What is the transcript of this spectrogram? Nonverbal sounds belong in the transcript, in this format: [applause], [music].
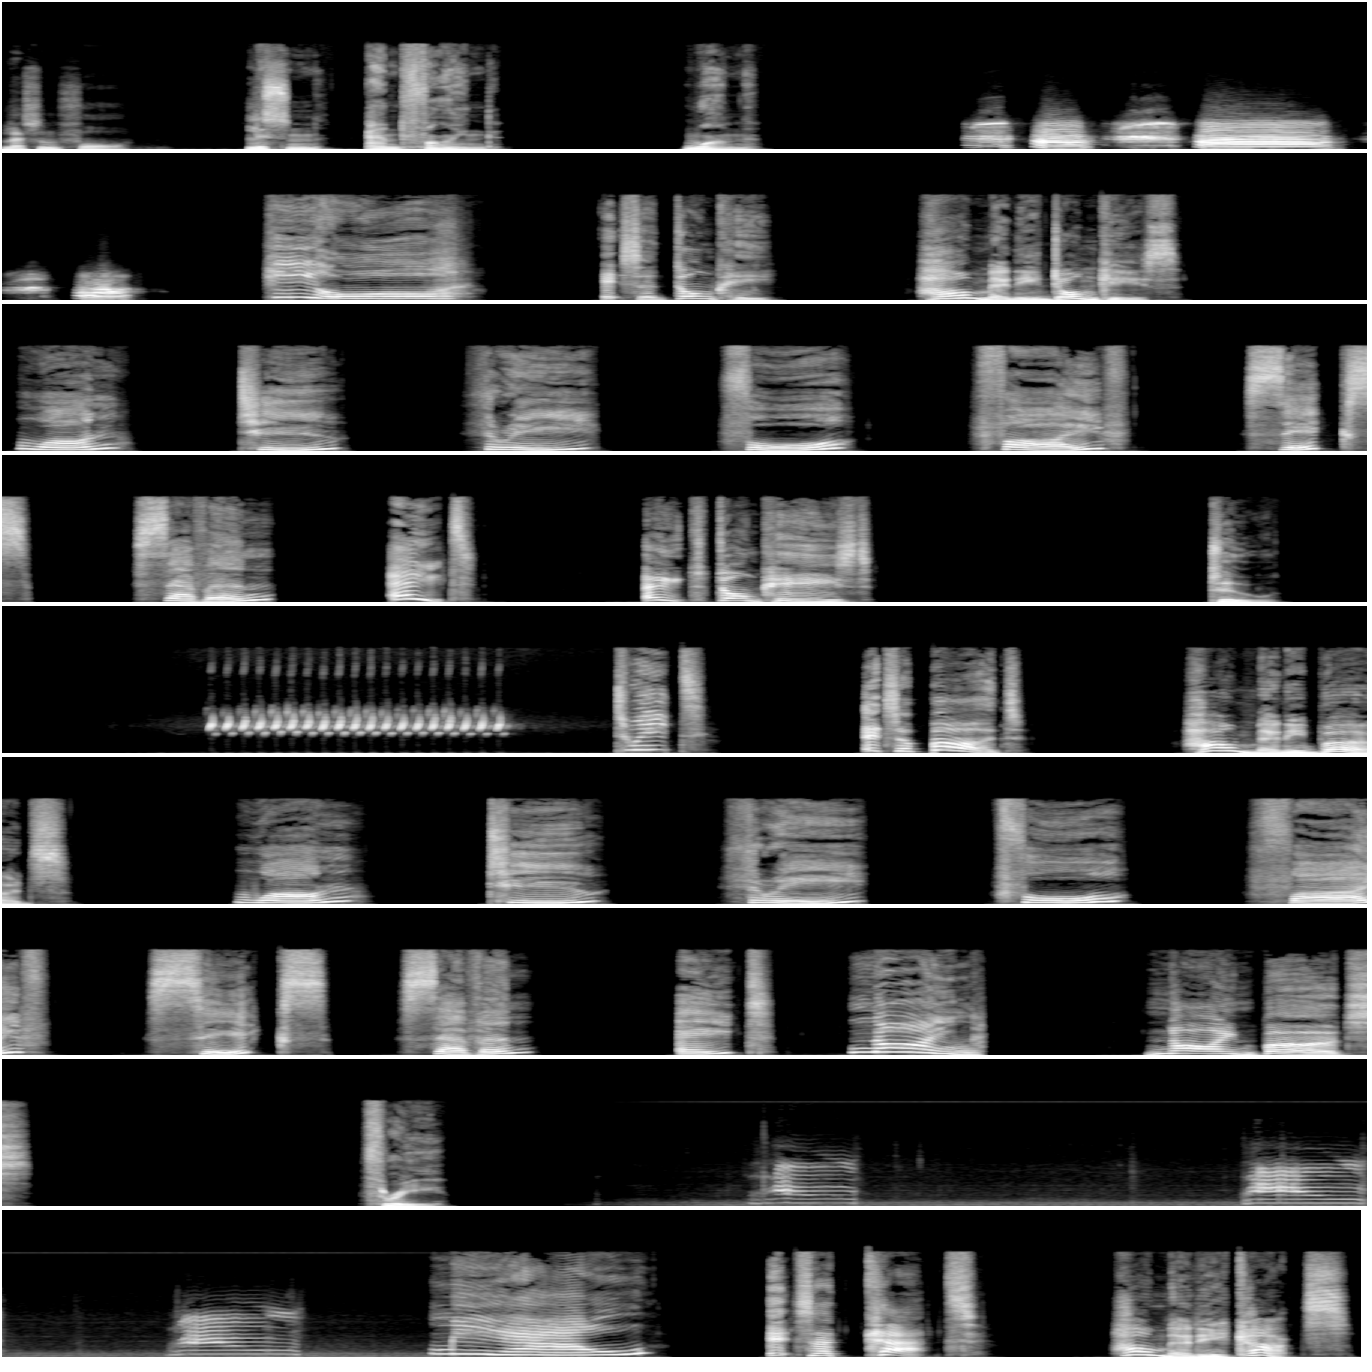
Lesson 4. Listen and find. 1, Hee-haw! It's a donkey. How many donkeys? One, two, three, four, five, six, seven, eight. Eight donkeys. 2, Tweet. It's a bird. How many birds? One, two, three, four, five, six, seven, eight, nine. Nine birds. 3, Meow. It's a cat. How many cats?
